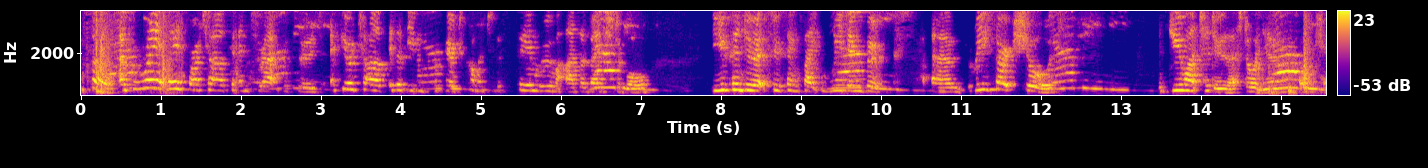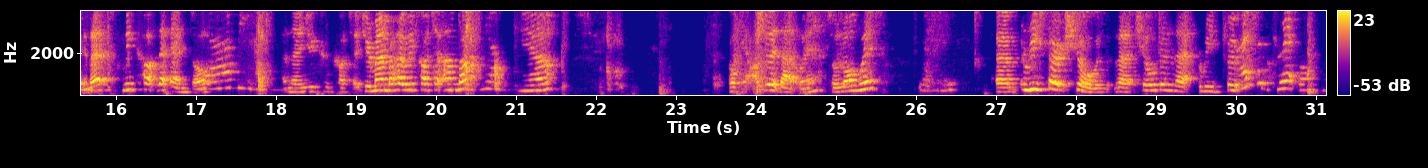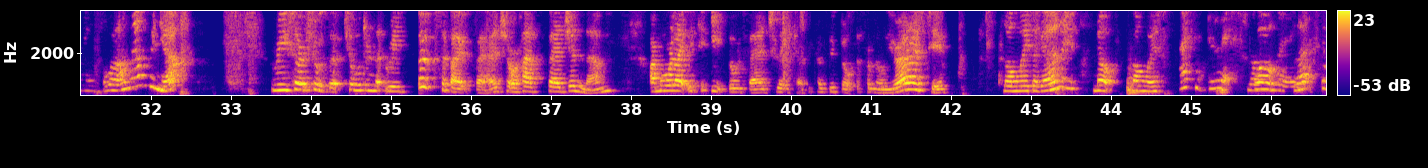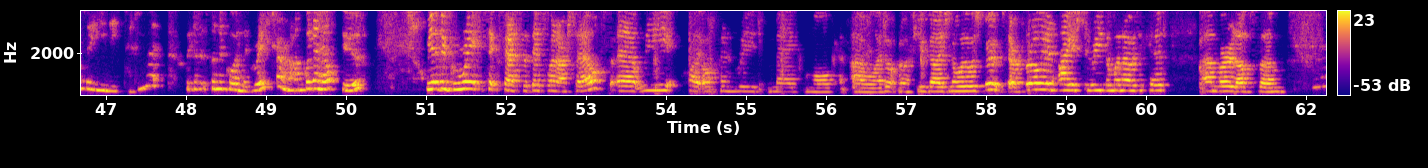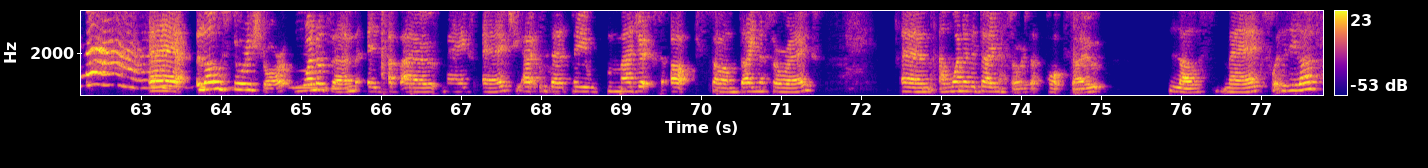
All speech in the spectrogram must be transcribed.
so, a great way for a child to interact with food. If your child isn't even prepared to come into the same room as a vegetable, you can do it through things like reading books. Um, research shows. Do you want to do this, don't you? Yeah. Okay, let's me cut the ends off Yummy. and then you can cut it. Do you remember how we cut it, Amber? Yeah. Yeah? Okay, I'll do it that way. So long ways. Um, research shows that children that read books. should do it long way. Well, I'm helping you. Research shows that children that read books about veg or have veg in them are more likely to eat those veg later because they've built the familiarity. Long ways again? No, long ways. I could do it Well, that's the way you need to do it because it's going to go in the grater. I'm going to help you. We had a great success with this one ourselves. Uh, we quite often read Meg, Mog, and Owl. I don't know if you guys know those books. They're brilliant. I used to read them when I was a kid. Amber loves them. Uh, long story short, one of them is about Meg's egg. She accidentally magics up some dinosaur eggs. Um, and one of the dinosaurs that pops out loves Meg's. What does he love?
